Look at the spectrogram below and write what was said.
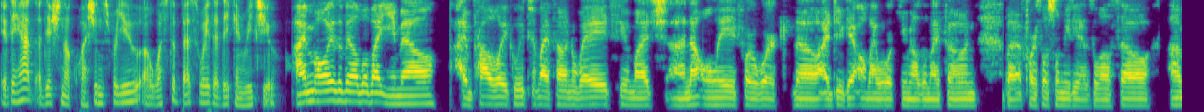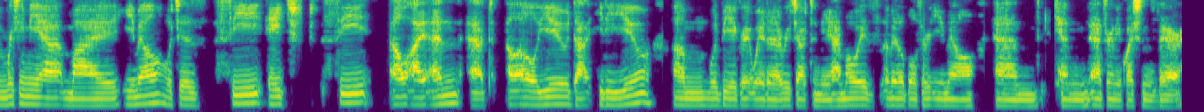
if they had additional questions for you, uh, what's the best way that they can reach you? I'm always available by email. I'm probably glued to my phone way too much, uh, not only for work, though I do get all my work emails on my phone, but for social media as well. So um, reaching me at my email, which is chc lin at llu.edu um, would be a great way to reach out to me. I'm always available through email and can answer any questions there.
